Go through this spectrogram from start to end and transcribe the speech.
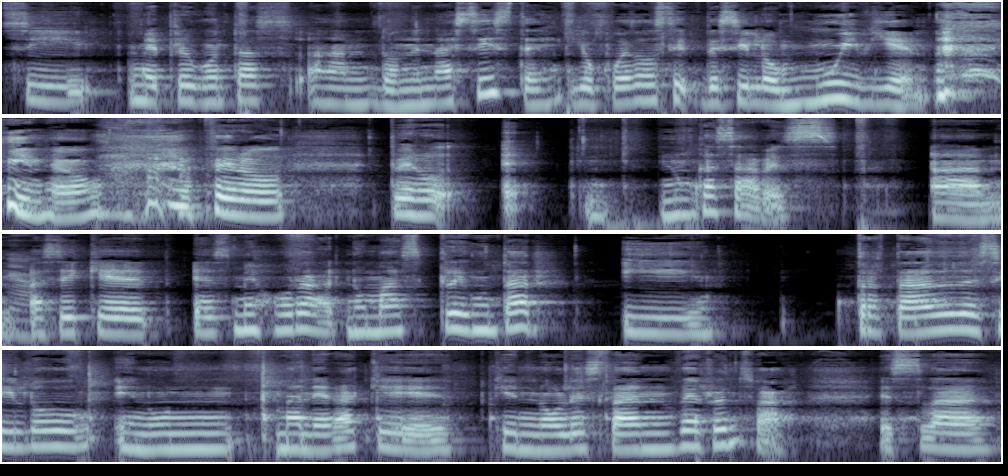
si me preguntas um, dónde naciste, yo puedo decirlo muy bien, you know, pero, pero eh, nunca sabes, um, así que es mejor nomás preguntar y tratar de decirlo en una manera que, que no les dan vergüenza. Es la,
